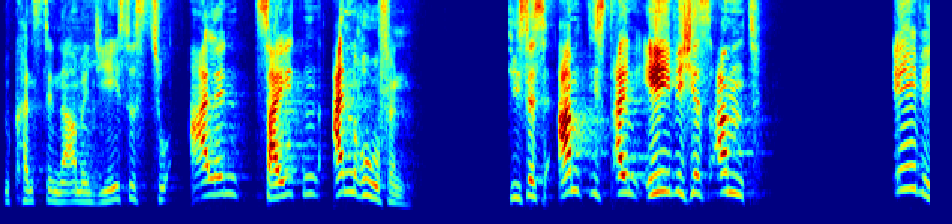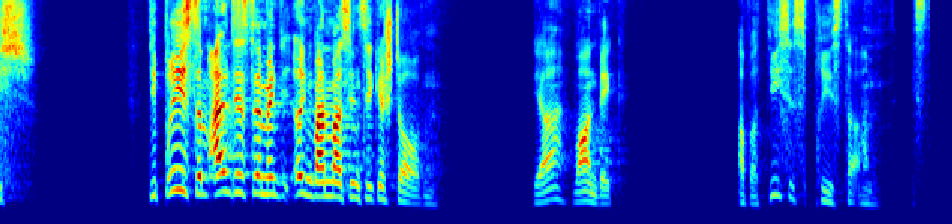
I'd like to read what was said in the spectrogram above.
Du kannst den Namen Jesus zu allen Zeiten anrufen. Dieses Amt ist ein ewiges Amt. Ewig. Die Priester im Alten Testament, irgendwann mal sind sie gestorben. Ja, waren weg. Aber dieses Priesteramt ist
